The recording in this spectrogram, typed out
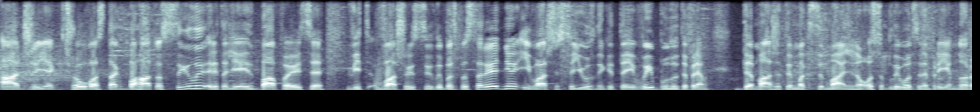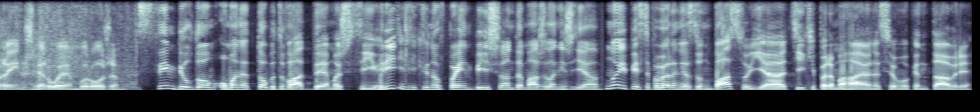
адже якщо у вас так багато сили, Retaliate бафається від вашої сили безпосередньо, і ваші союзники та й ви будете прям демажити максимально. Особливо це неприємно рейндж героям ворожим. З цим білдом у мене топ-2 демедж в цій грі, тільки Queen of Pain більше надамажила, ніж я. Ну і після повернення з Донбасу я тільки перемагаю на цьому кентаврі.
